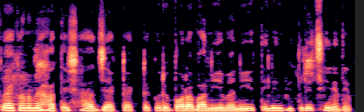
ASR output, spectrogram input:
তো এখন আমি হাতের সাহায্যে একটা একটা করে বড়া বানিয়ে বানিয়ে তেলের ভিতরে ছেড়ে দেব।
